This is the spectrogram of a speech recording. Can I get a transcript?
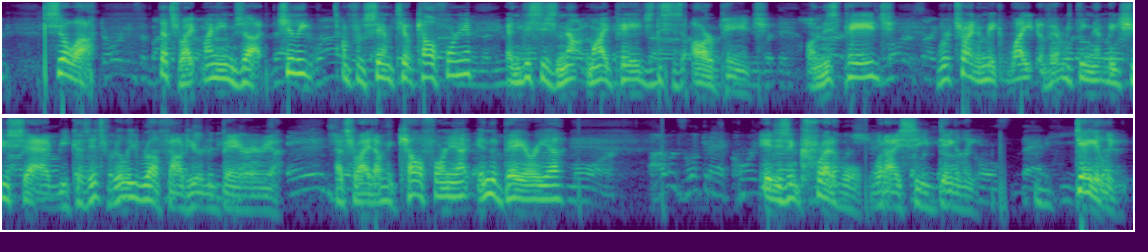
so, uh, that's right. My name's uh, Chili. I'm from San Mateo, California, and this is not my page. This is our page. On this page, we're trying to make light of everything that makes you sad because it's really rough out here in the Bay Area. That's right. I'm in California, in the Bay Area. It is incredible what I see daily. Daily.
